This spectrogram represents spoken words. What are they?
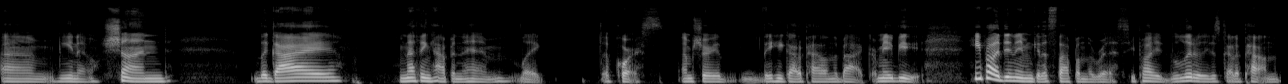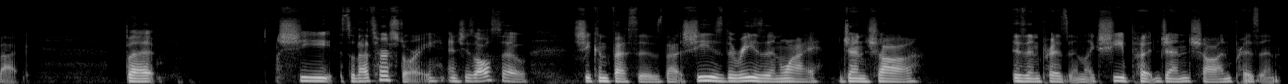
um, you know, shunned. The guy Nothing happened to him. Like, of course. I'm sure that he got a pat on the back. Or maybe he probably didn't even get a slap on the wrist. He probably literally just got a pat on the back. But she, so that's her story. And she's also, she confesses that she's the reason why Jen Shah is in prison. Like, she put Jen Shah in prison.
